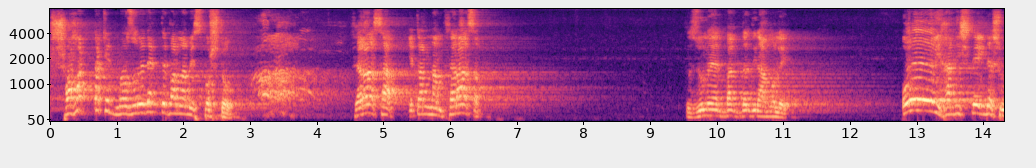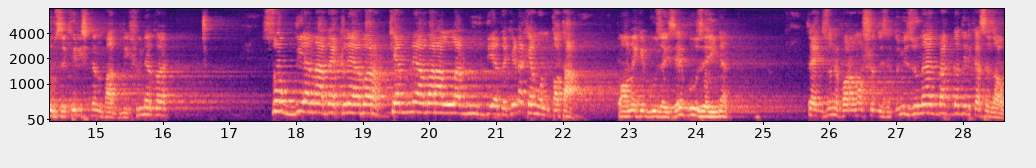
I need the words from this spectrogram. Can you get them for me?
শহরটাকে নজরে দেখতে পারলাম স্পষ্ট। ফেরাসাত, এটার নাম ফেরাসাত। জুনায়দ বাগদাদির আমলে। ওই হাদিসটা এটা শুনছে, খ্রিস্টান ভাদ্রি শুনে কয়, চোখ দিয়া না দেখলে আবার কেমনে আবার আল্লাহ নূর দিয়া দেখে? এটা কেমন কথা? অনেকে বুঝাইছে, বুঝেই না। তো একজনে পরামর্শ দিছে, তুমি জুনায়দ বাগদাদির কাছে যাও।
